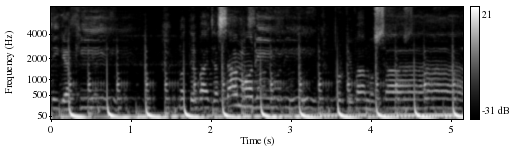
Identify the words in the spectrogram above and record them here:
sigue aquí. No te vayas a morir, porque vamos a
